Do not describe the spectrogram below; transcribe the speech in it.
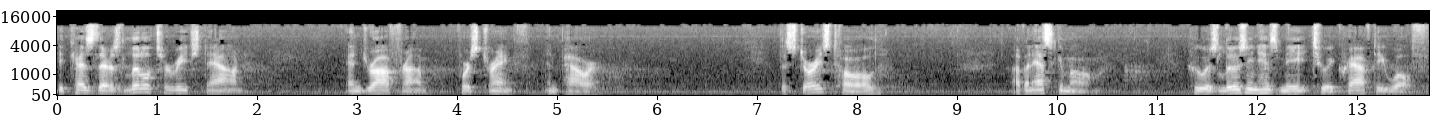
because there's little to reach down and draw from for strength and power. The story is told of an Eskimo who was losing his meat to a crafty wolf.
